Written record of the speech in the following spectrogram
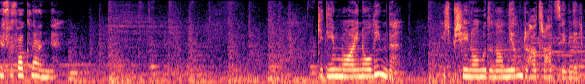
Yusuf haklı anne. Gideyim muayene olayım da hiçbir şeyin olmadığını anlayalım rahat rahat sevinelim.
